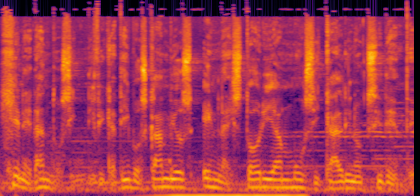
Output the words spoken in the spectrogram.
generando significativos cambios en la historia musical en Occidente.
